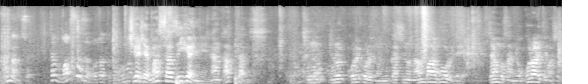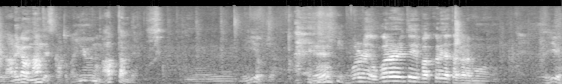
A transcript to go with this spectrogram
うん、何なんですよ。多分マスターズのことだったと思う違う違うマスターズ以外にね何かあったんです。このこのこれこれの昔のナンバーホールでジャンボさんに怒られてましたけどあれが何ですかとかいうのがあったんだよいいよじゃあ。え？怒られ怒られてばっかりだったからもういいよ。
